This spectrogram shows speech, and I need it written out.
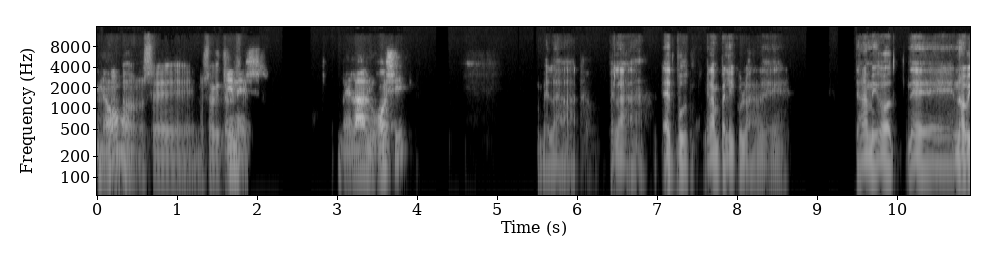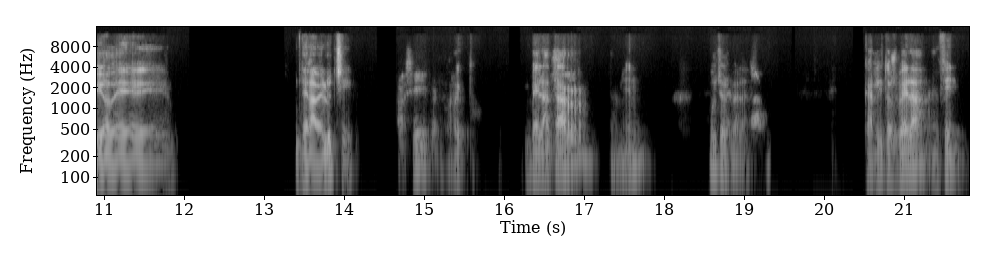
No, No, no sé, no sé a qué te ¿quién refieres. es? Bela Lugosi. De la, de la Ed Wood, gran película de, del amigo eh, novio de, de la Belucci. Ah, sí, pero- Correcto. Belatar también. Muchos velas. Carlitos Vela, en fin,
